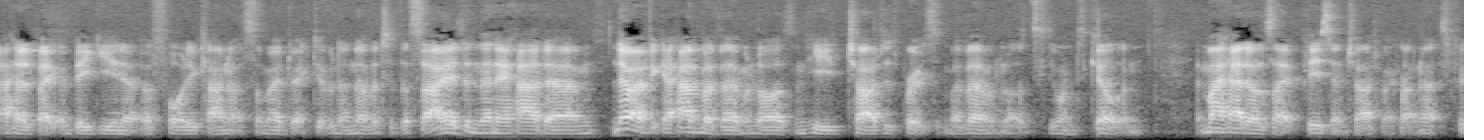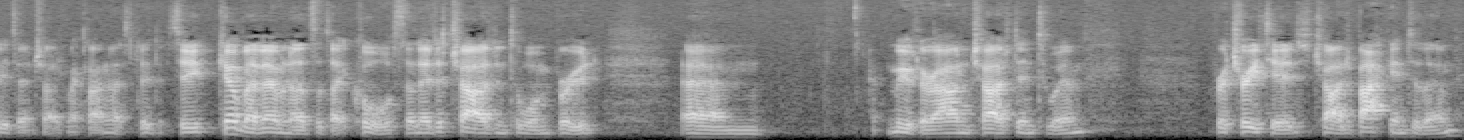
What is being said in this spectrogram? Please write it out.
I had like a big unit of forty clan rats on my objective and another to the side, and then I had um, no, I think I had my vermin lords, and he charges brutes at my vermin lords because he wanted to kill them. In my head, I was like, please don't charge my clan rats, please don't charge my clan rats. Please. So he killed my vermin lords. I was like, cool. So they just charged into one brood, um, moved around, charged into him. retreated, charged back into them,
